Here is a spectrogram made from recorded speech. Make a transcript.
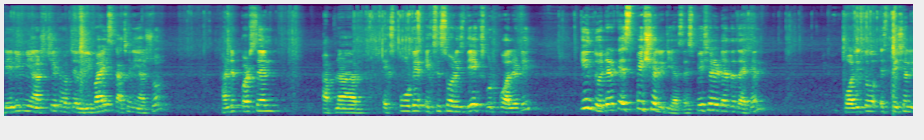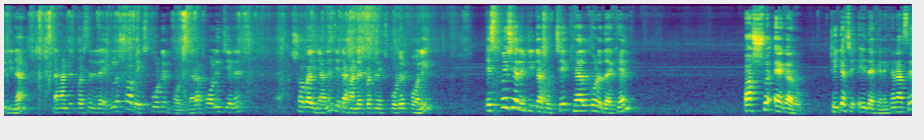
ডেনিম নিয়ে আসছি, এটা হচ্ছে লিভাইস কাছে নিয়ে আসুন। হান্ড্রেড পার্সেন্ট আপনার এক্সপোর্টের অ্যাক্সেসরিজ দিয়ে এক্সপোর্ট কোয়ালিটি কিন্তু এটার একটা স্পেশালিটি আছে। স্পেশালিটিতে দেখেন পলি তো স্পেশালিটি না হান্ড্রেড পার্সেন্ট এগুলো সব এক্সপোর্টের পলি যারা পলি চেনেন, সবাই জানে যেটা হান্ড্রেড পার্সেন্ট এক্সপোর্টের পলি স্পেশালিটিটা হচ্ছে, খেয়াল করে দেখেন, পাঁচশো এগারো, ঠিক আছে? এই দেখেন, এখানে আছে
